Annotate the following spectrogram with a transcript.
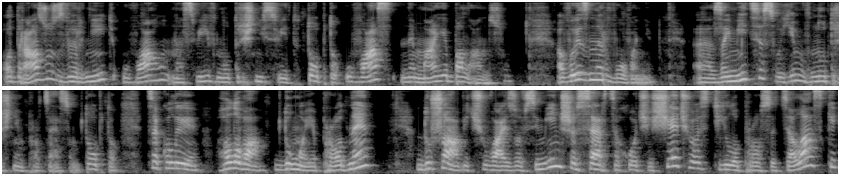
одразу зверніть увагу на свій внутрішній світ. Тобто у вас немає балансу, а ви знервовані. Е, Займіться своїм внутрішнім процесом. Тобто, це коли голова думає про одне, душа відчуває зовсім інше, серце хоче ще чогось, тіло проситься ласки.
